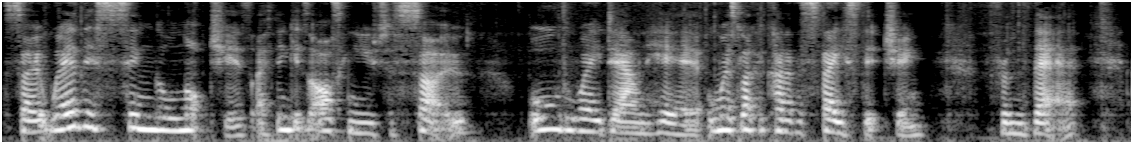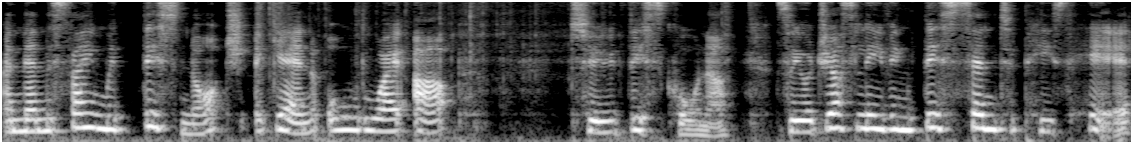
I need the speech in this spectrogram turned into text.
So where this single notch is, I think it's asking you to sew all the way down here, almost like a kind of a stay stitching from there. And then the same with this notch, again, all the way up to this corner. So you're just leaving this centre piece here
